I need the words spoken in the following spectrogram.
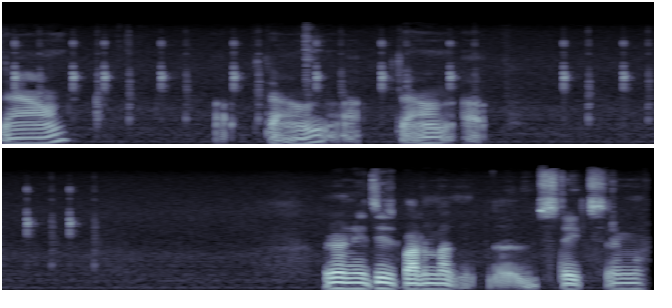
Down, up, down, up, down, up. We don't need these bottom button uh, states anymore.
